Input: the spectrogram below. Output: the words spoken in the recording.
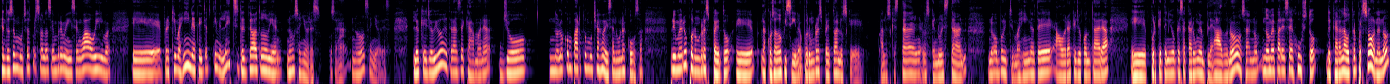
Entonces muchas personas siempre me dicen, wow, Vilma, eh, pero es que imagínate, ya tú tienes el éxito y te va todo bien. No, señores, o sea, no, señores. Lo que yo vivo detrás de cámara, yo no lo comparto muchas veces, algunas cosas. Primero por un respeto, eh, la cosa de oficina, por un respeto a los que a los que están, a los que no están, ¿no? Porque tú imagínate ahora que yo contara eh, por qué he tenido que sacar un empleado, ¿no? O sea, no, no me parece justo de cara a la otra persona, ¿no?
